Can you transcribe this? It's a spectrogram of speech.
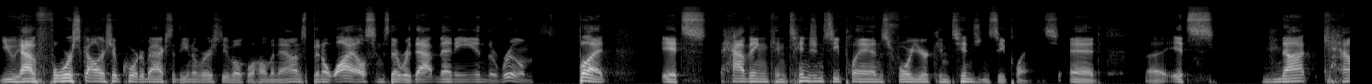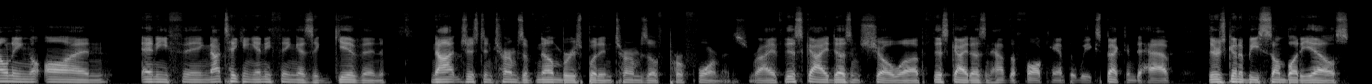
you have four scholarship quarterbacks at the University of Oklahoma now. And it's been a while since there were that many in the room, but it's having contingency plans for your contingency plans. And uh, it's not counting on anything, not taking anything as a given, not just in terms of numbers, but in terms of performance, right? If this guy doesn't show up, this guy doesn't have the fall camp that we expect him to have, there's going to be somebody else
